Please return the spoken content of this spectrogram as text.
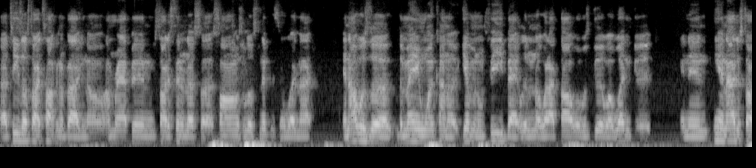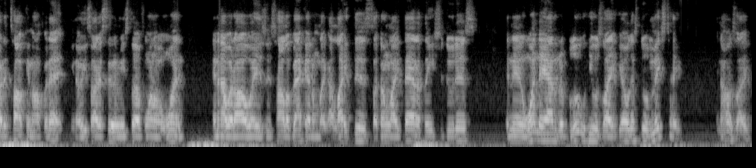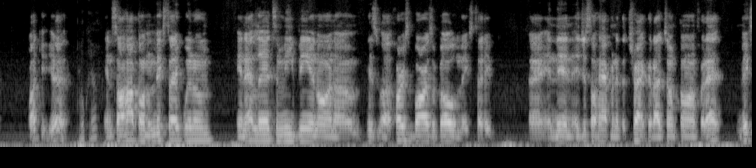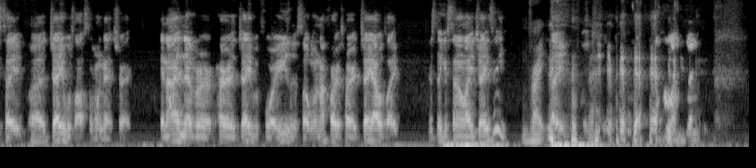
uh, Tizo started talking about, you know, I'm rapping, started sending us uh, songs, little snippets and whatnot. And I was uh, the main one kind of giving them feedback, letting them know what I thought, what was good, what wasn't good. And then he and I just started talking off of that. You know, he started sending me stuff one on one. And I would always just holler back at him, like, I like this, I don't like that, I think you should do this. And then one day out of the blue, he was like, "Yo, let's do a mixtape." And I was like, "Fuck it, yeah." Okay. And so I hopped on the mixtape with him, and that led to me being on um, his uh, first Bars of Gold mixtape. Uh, and then it just so happened that the track that I jumped on for that mixtape, uh, Jay was also on that track. And I had never heard of Jay before either. So when I first heard Jay, I was like, this nigga sound like Jay Z. Right. Like,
